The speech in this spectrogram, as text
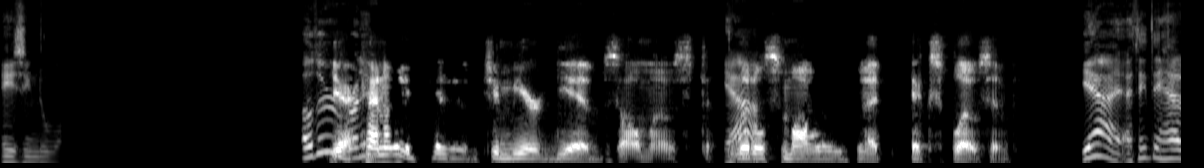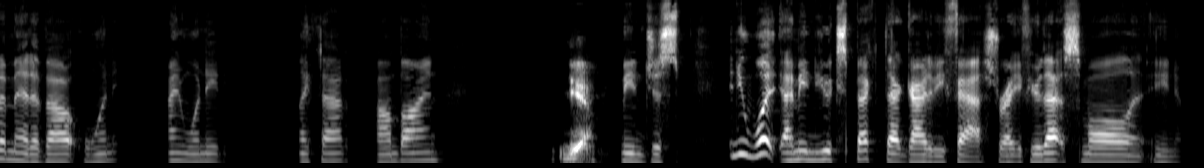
Amazing to watch. Other yeah, running... kind of like uh, Jahmyr Gibbs almost. Yeah. Little smaller but explosive. Yeah, I think they had him at about 189, 180, like that, combine. Yeah. I mean, just And you what? I mean, you expect that guy to be fast, right? If you're that small, and you know,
